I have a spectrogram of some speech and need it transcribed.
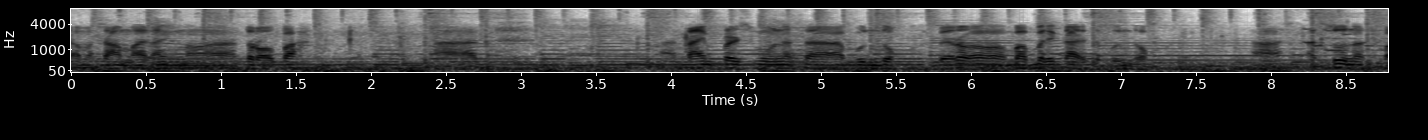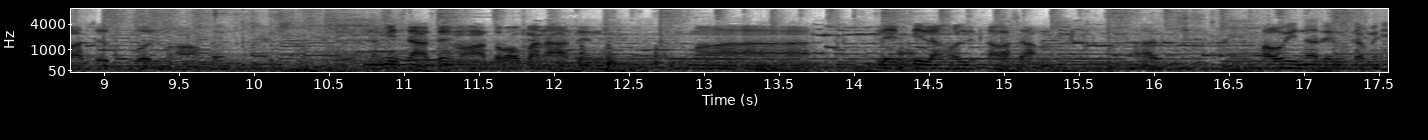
Sama-sama lang yung mga tropa. At ah, time first muna sa bundok. Pero babalik tayo sa bundok. Ah, as soon as possible mga kapatid na-miss natin yung mga tropa natin. Yung mga uh, lady lang ulit nakasama at pauwi na rin kami.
